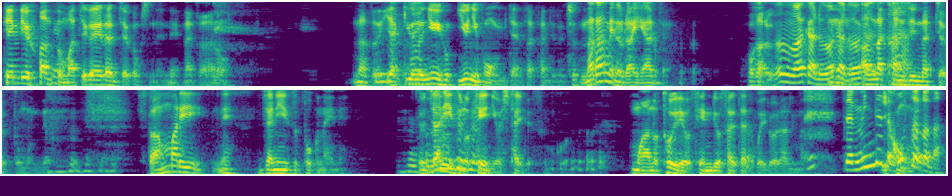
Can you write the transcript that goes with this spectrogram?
天竜ファンと間違えられちゃうかもしれないね。なんかあの、なんつうの、野球のユニフォユニフォームみたいなさ感じで、ちょっと斜めのラインあるじゃん。わかる？うん、わかるわかるわかる。うんあんな感じになっちゃうと思うんで。ちょっとあんまりね、ジャニーズっぽくないね。あジャニーズのせいにはしたいです、僕は。もうあのトイレを占領されたりとかいろいろあります。じゃあみんなでおそろだ。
